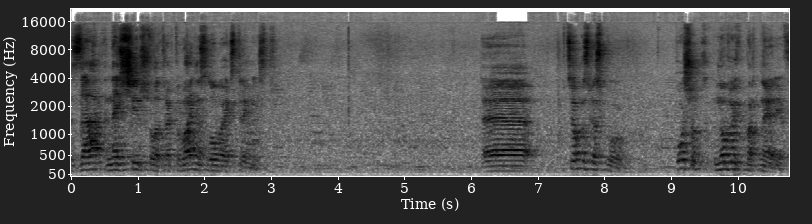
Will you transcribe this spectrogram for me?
за найширшого трактування слова екстреміст. В цьому зв'язку пошук нових партнерів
